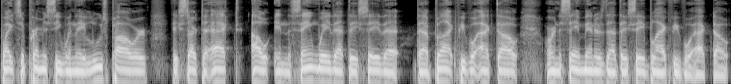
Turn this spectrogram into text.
white supremacy when they lose power, they start to act out in the same way that they say that that black people act out, or in the same manners that they say black people act out.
